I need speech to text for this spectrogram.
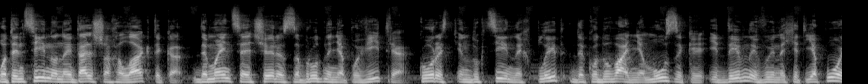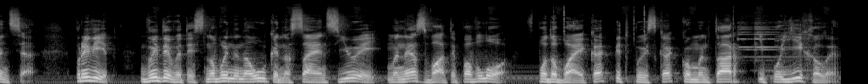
Потенційно найдальша галактика, деменція через забруднення повітря, користь індукційних плит, декодування музики і дивний винахід японця. Привіт! Ви дивитесь новини науки на Science.ua. Мене звати Павло. Вподобайка, підписка, коментар і поїхали.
